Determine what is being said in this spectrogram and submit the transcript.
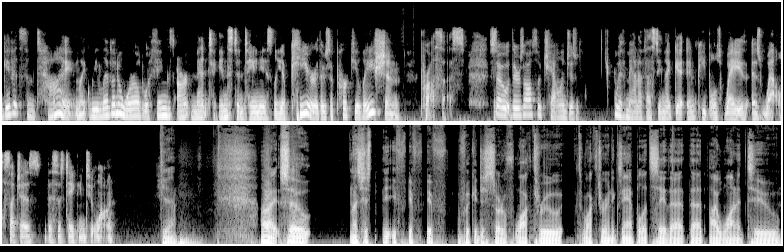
give it some time. Like we live in a world where things aren't meant to instantaneously appear. There's a percolation process. So there's also challenges with manifesting that get in people's ways as well, such as this is taking too long. Yeah. All right. So let's just if if if if we could just sort of walk through walk through an example. Let's say that that I wanted to.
